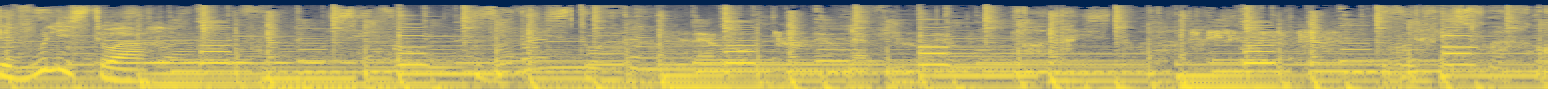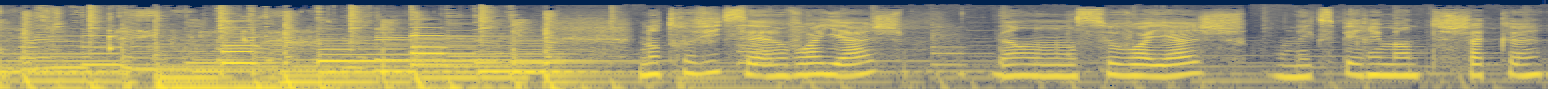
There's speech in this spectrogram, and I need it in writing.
C'est vous l'histoire. Notre vie, c'est un voyage. Dans ce voyage, on expérimente chacun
